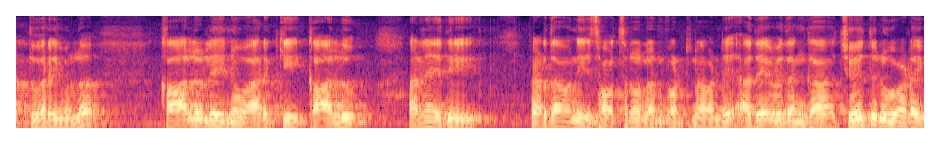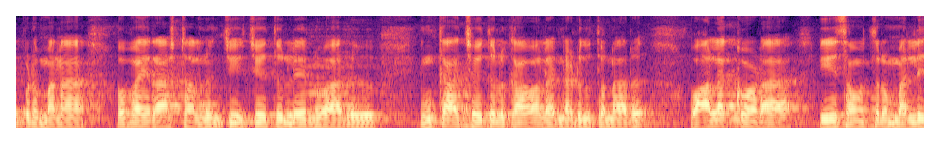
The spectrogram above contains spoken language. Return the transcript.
ఆధ్వర్యంలో. కాలు లేని వారికి కాలు అనేది పెడదామని ఈ సంవత్సరంలో అనుకుంటున్నామండి. అదేవిధంగా చేతులు కూడా ఇప్పుడు మన ఉభయ రాష్ట్రాల నుంచి చేతులు లేని వారు ఇంకా చేతులు కావాలని అడుగుతున్నారు. వాళ్ళకు కూడా ఈ సంవత్సరం మళ్ళీ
